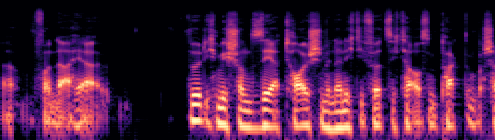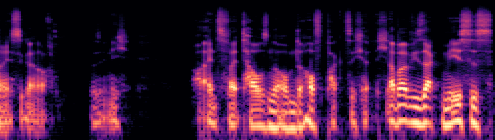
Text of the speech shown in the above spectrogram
äh, von daher würde ich mich schon sehr täuschen, wenn er nicht die 40.000 packt und wahrscheinlich sogar noch, weiß ich nicht, noch ein, zwei Tausender oben drauf packt sicherlich. Aber wie gesagt, mir ist es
